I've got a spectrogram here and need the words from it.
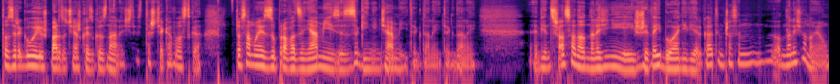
to z reguły już bardzo ciężko jest go znaleźć. To jest też ciekawostka. To samo jest z uprowadzeniami, ze zaginięciami itd., tak itd. Więc szansa na odnalezienie jej żywej była niewielka, a tymczasem odnaleziono ją.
